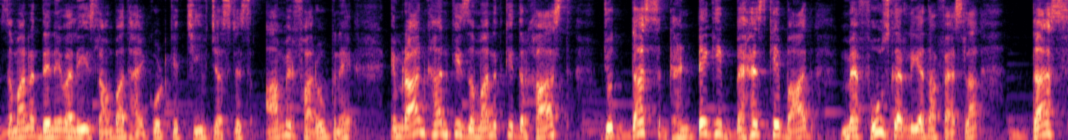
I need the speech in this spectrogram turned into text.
जमानत देने वाली इस्लामाबाद हाईकोर्ट के चीफ जस्टिस आमिर फारूक ने इमरान खान की जमानत की दरखास्त, जो 10 घंटे की बहस के बाद महफूज कर लिया था फैसला 10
